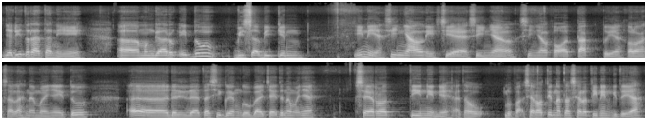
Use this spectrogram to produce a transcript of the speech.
Jadi ternyata nih uh, menggaruk itu bisa bikin ini ya sinyal nih cie sinyal sinyal ke otak tuh ya. Kalau nggak salah namanya itu uh, dari data sih gue yang gue baca itu namanya serotinin ya atau lupa serotin atau serotinin gitu ya.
